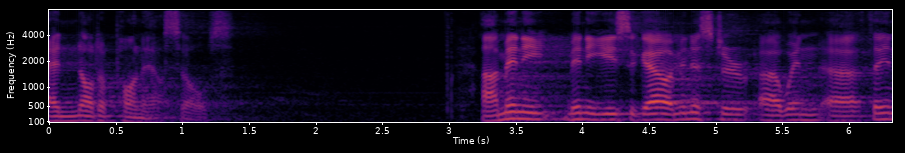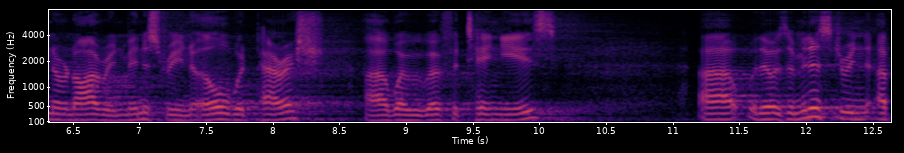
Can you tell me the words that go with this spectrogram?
and not upon ourselves. Uh, many, many years ago, a minister, uh, when uh, Athena and I were in ministry in Earlwood Parish, uh, where we were for 10 years, uh, there was a minister in a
